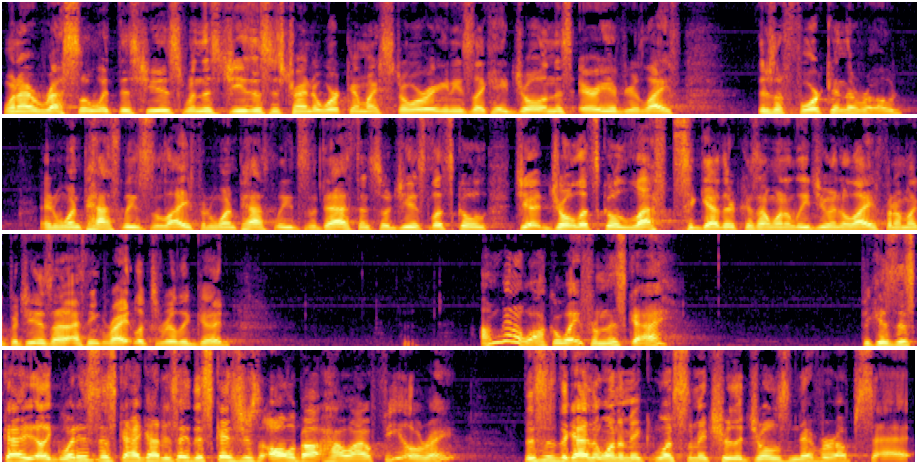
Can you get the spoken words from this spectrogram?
when I wrestle with this Jesus, when this Jesus is trying to work in my story and he's like, hey, Joel, in this area of your life, there's a fork in the road, and one path leads to life, and one path leads to death. And so, Jesus, let's go, Joel, let's go left together because I want to lead you into life. And I'm like, but Jesus, I think right looks really good. I'm going to walk away from this guy. Because this guy, like, what is this guy got to say? This guy's just all about how I feel, right? This is the guy that want to make, wants to make sure that Joel's never upset.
